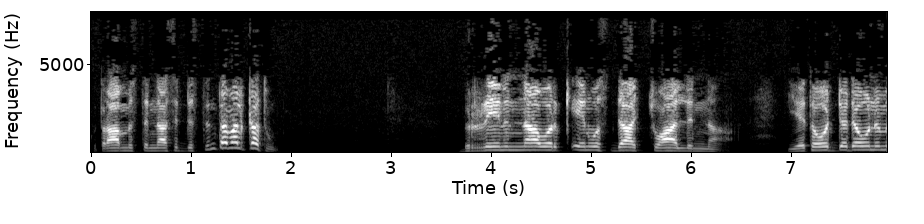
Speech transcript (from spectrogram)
ቁጥር አምስትና ስድስትን ተመልከቱ። ብሬንና ወርቄን ወስዳችኋልና የተወደደውንም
